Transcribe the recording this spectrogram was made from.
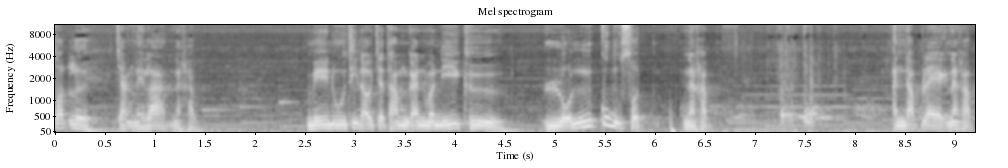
สดๆเลยจากในลาดนะครับ เมนูที่เราจะทำกันวันนี้คือหลนกุ้งสดนะครับ อันดับแรกนะครับ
